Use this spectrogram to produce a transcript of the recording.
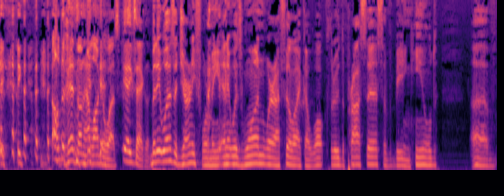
it all depends on how long it was. Yeah, exactly. But it was a journey for me, and it was one where I feel like I walked through the process of being healed of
